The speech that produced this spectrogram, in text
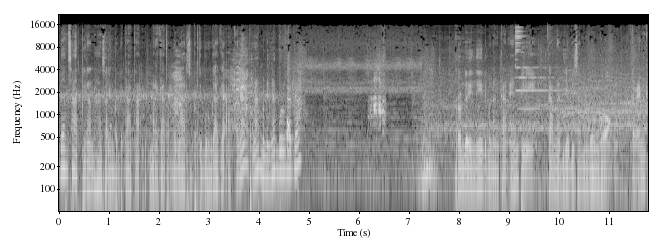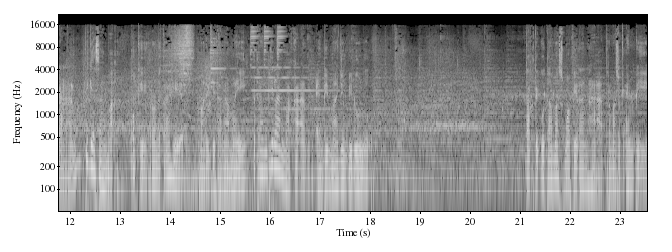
Dan saat piranha saling berdekatan, mereka terdengar seperti burung gagak. Kalian pernah mendengar burung gagak? Ronde ini dimenangkan MP karena dia bisa menggonggong. Keren kan? Tiga sama. Oke, ronde terakhir. Mari kita namai keterampilan makan. MP maju lebih dulu. Taktik utama semua piranha, termasuk MP,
